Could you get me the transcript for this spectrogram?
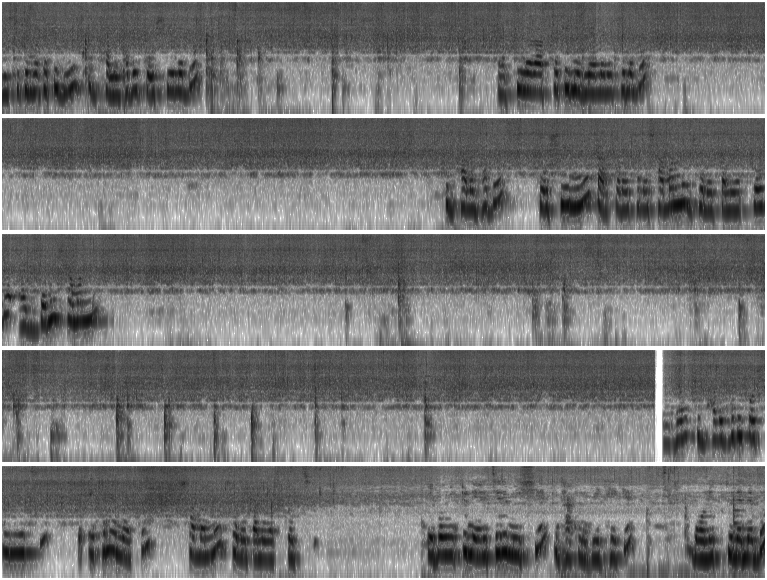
মিষ্টি কুমড়াটাকে দিয়ে খুব ভালোভাবে কষিয়ে নেব। আর চুলার আঁচটাকে মিডিয়ামে রেখে নেব। খুব ভালোভাবে কষিয়ে নিয়ে তারপরে এখানে সামান্য ঝোলের পানি অ্যাড করব, একদমই সামান্য। ধরে খুব ভালোভাবে কষিয়ে নিয়েছি। তো এখানে আমি এখন সামান্য ঝোলের পানি অ্যাড করছি এবং একটু নেড়ে চেড়ে মিশিয়ে ঢাকনা দিয়ে ঢেকে বলক তুলে নেব।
